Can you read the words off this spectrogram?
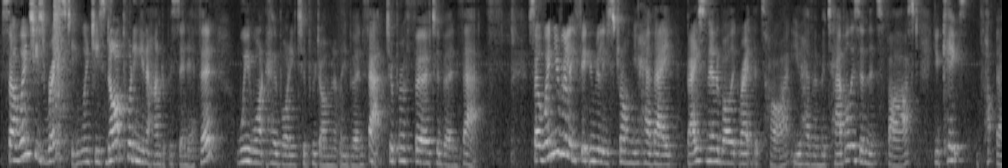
So when she's resting, when she's not putting in 100% effort, we want her body to predominantly burn fat, to prefer to burn fat. So when you're really fit and really strong, you have a base metabolic rate that's high, you have a metabolism that's fast, you keep uh,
